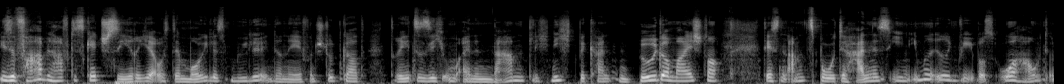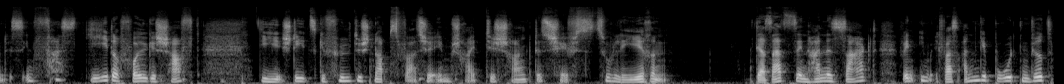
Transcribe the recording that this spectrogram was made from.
Diese fabelhafte Sketchserie aus der Meulesmühle in der Nähe von Stuttgart drehte sich um einen namentlich nicht bekannten Bürgermeister, dessen Amtsbote Hannes ihn immer irgendwie übers Ohr haut und es in fast jeder Folge schafft, die stets gefüllte Schnapsflasche im Schreibtischschrank des Chefs zu leeren. Der Satz, den Hannes sagt, wenn ihm etwas angeboten wird,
